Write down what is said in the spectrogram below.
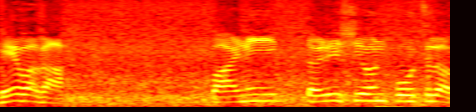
हे बघा पाणी तळीशी येऊन पोचलं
